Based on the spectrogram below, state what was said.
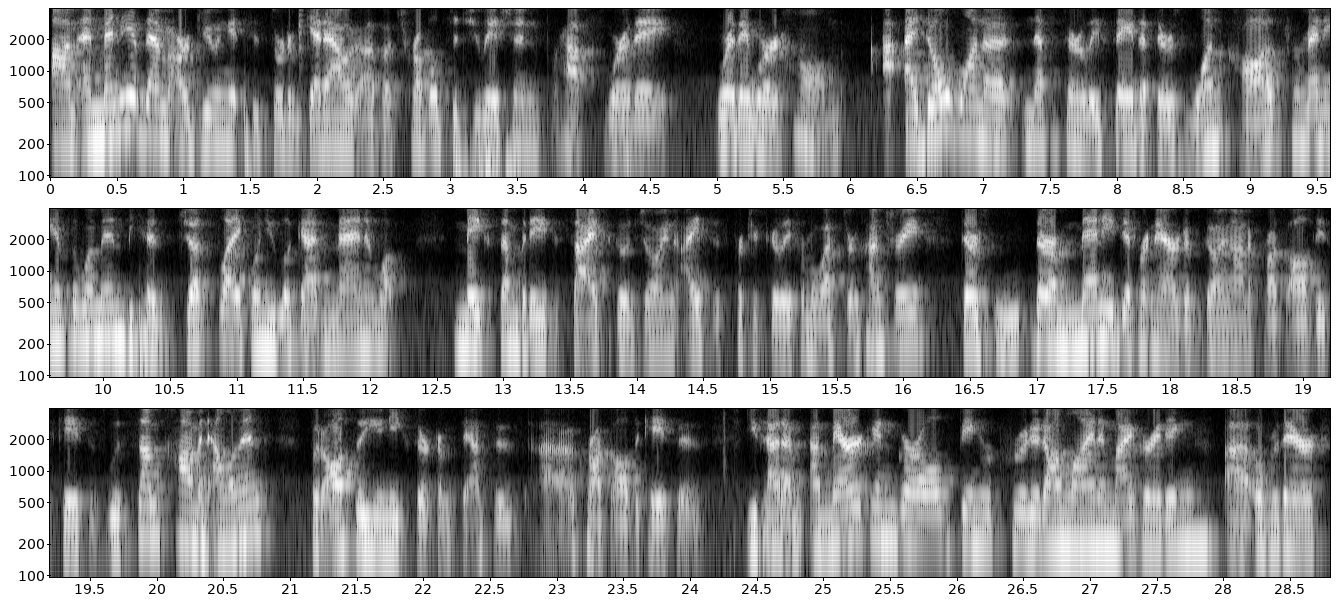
Um, and many of them are doing it to sort of get out of a troubled situation, perhaps where they where they were at home. I, don't want to necessarily say that there's one cause for many of the women, because just like when you look at men and what makes somebody decide to go join ISIS, particularly from a Western country, there's there are many different narratives going on across all of these cases, with some common elements, but also unique circumstances uh, across all the cases. You've had um, American girls being recruited online and migrating uh, over there.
